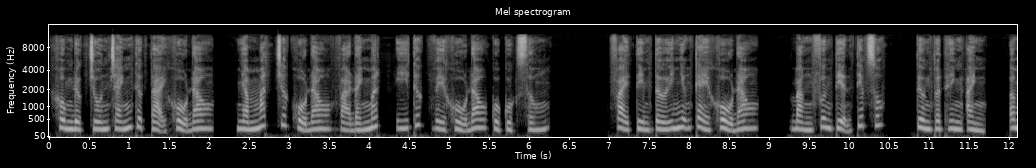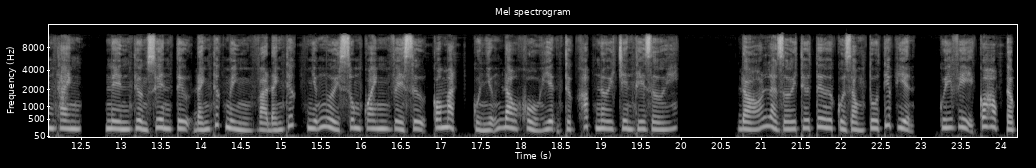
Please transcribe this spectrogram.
không được trốn tránh thực tại khổ đau, nhắm mắt trước khổ đau và đánh mất ý thức về khổ đau của cuộc sống. Phải tìm tới những kẻ khổ đau, bằng phương tiện tiếp xúc, tường thuật hình ảnh, âm thanh, nên thường xuyên tự đánh thức mình và đánh thức những người xung quanh về sự có mặt của những đau khổ hiện thực khắp nơi trên thế giới. Đó là giới thứ tư của dòng tu tiếp hiện, quý vị có học tập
